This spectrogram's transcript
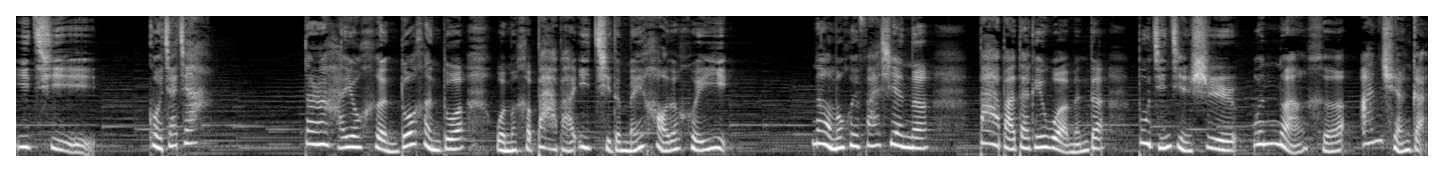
一起过家家，当然还有很多很多我们和爸爸一起的美好的回忆。那我们会发现呢，爸爸带给我们的不仅仅是温暖和安全感，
